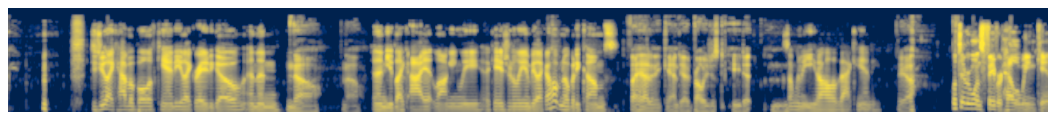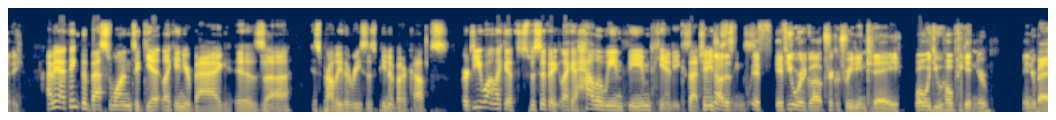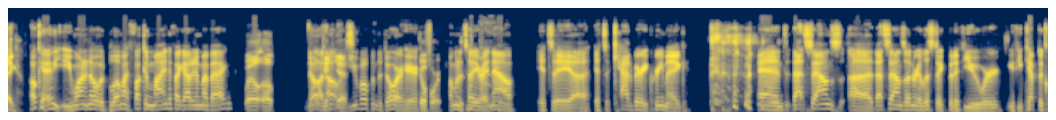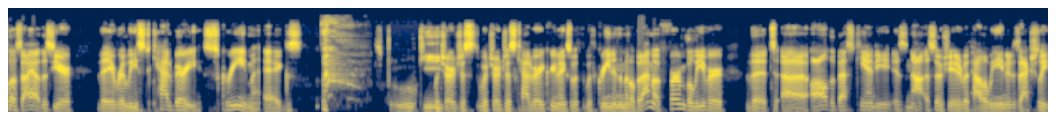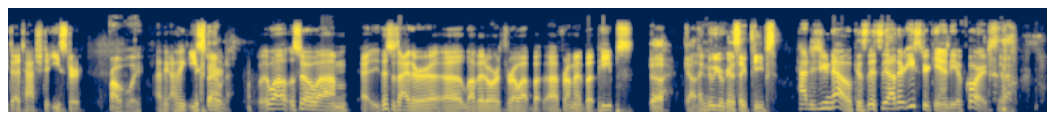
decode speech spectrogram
Did you like have a bowl of candy like ready to go, and then No, no. and then you'd like eye it longingly occasionally and be like, I hope nobody comes, If I had any candy, I'd probably just eat it. And, because I'm going to eat all of that candy. yeah. What's everyone's favorite Halloween candy? I mean, I think the best one to get like in your bag is Mm. uh is probably the Reese's peanut butter cups. Or do you want like a specific like a Halloween themed candy? Because that changes No, does, things. if if you were to go out trick or treating today, what would you hope to get in your in your bag? okay, you want to know what would blow my fucking mind if I got it in my bag? Well, uh, No, Okay, no, yes. you've opened the door here. go for it. I'm going to tell you right now. It's a uh, it's a Cadbury cream egg, and that sounds uh, that sounds unrealistic. But if you were if you kept a close eye out this year, they released Cadbury Scream eggs, Spooky. which are just which are just Cadbury cream eggs with with green in the middle. But I'm a firm believer that uh, all the best candy is not associated with Halloween. It is actually to, attached to Easter. Probably. I think I think Easter. Expound. Well, so um, uh, this is either a, a love it or throw up uh, from it. But Peeps, Uh, God, I knew you were going to say Peeps. how did you know? Because it's the other Easter candy, of course. Yeah.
